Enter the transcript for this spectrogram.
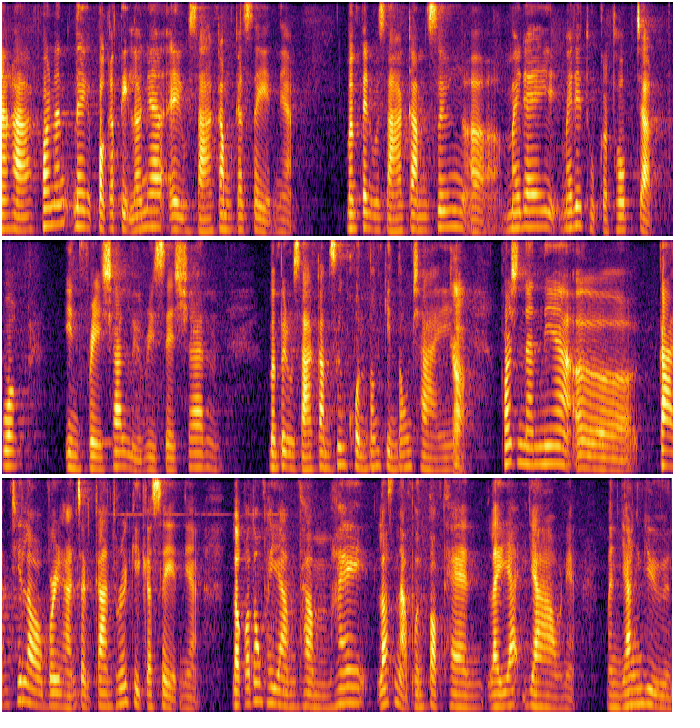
นะคะเพราะฉะนั้นในปกติแล้วเนี่ยไออุตสาหกรรมเกษตรเนี่ยมันเป็นอุตสาหกรรมซึ่งเอ่อไม่ได้ไม่ได้ถูกกระทบจากพวก inflation หรือ recession มันเป็นอุตสาหกรรมซึ่งคนต้องกินต้องใช้ครับเพราะฉะนั้นเนี่ยเอ่อการที่เราบริหารจัดการธุรกิจเกษตรเนี่ยเราก็ต้องพยายามทำให้ลักษณะผลตอบแทนระยะยาวเนี่ยมันยั่งยืน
